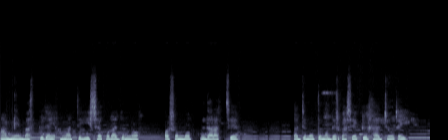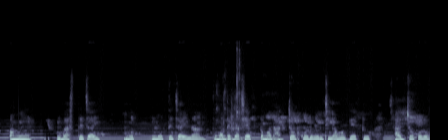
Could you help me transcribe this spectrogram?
আমি বাঁচতে চাই, আমার চিকিৎসা করার জন্য অসম্ভব দাঁড়াচ্ছে। তার জন্য তোমাদের কাছে একটু সাহায্য চাই। আমি বাঁচতে চাই, মর- মরতে চাই না। তোমাদের কাছে আমার হাত জোড় করে বলছি, আমাকে একটু সাহায্য করো।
